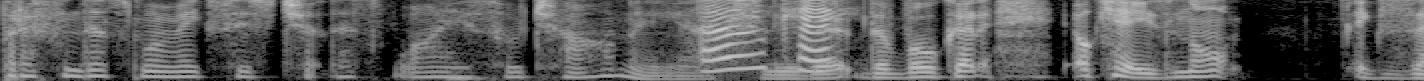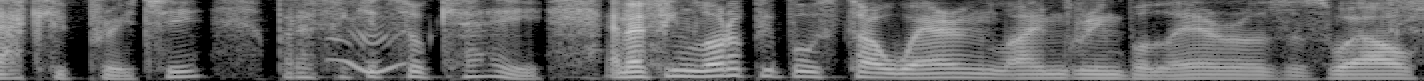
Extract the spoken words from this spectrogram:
but I think that's what makes his. Ch- that's why he's so charming. Actually, okay. the, the vocal. Okay, he's not exactly pretty, but I think it's okay. And I think a lot of people start wearing lime green boleros as well.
